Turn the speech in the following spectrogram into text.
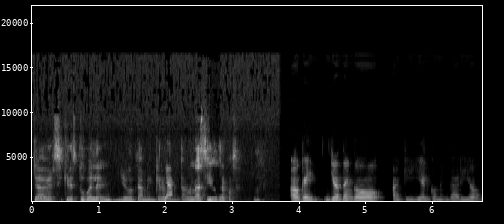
Ya, a ver, si quieres tú, Belén, yo también quiero comentar una, sí, otra cosa. Ok, yo tengo aquí el comentario.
